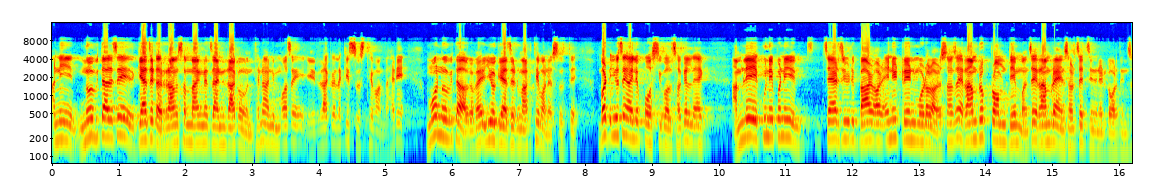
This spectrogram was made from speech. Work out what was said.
अनि नोबिताले चाहिँ ग्याजेटहरू राम्रोसँग माग्न जानिरहेको हुन्थेन अनि म चाहिँ हेरिरहेको बेला के सोच्थेँ भन्दाखेरि म नोबिता भएको भए यो ग्याजेट माग्थेँ भनेर सोच्थेँ। बट यो चाहिँ अहिले पोसिबल छ क्या लाइक हामीले कुनै पनि chat GPT Bard or any trained मोडलहरूसँग चाहिँ राम्रो प्रम्प्ट दियौँ भने चाहिँ राम्रो एन्सर चाहिँ जेनेरेट गरिदिन्छ।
